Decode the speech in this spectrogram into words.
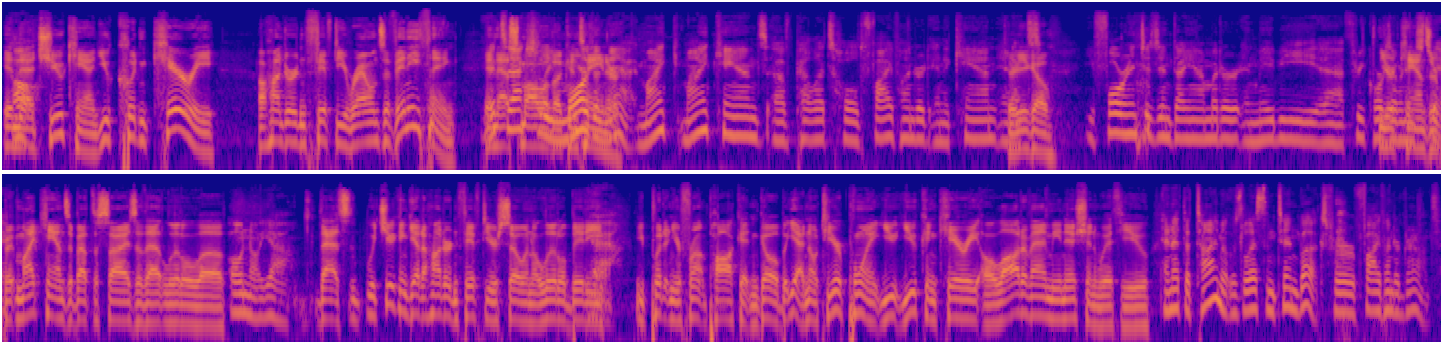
in Oh. that chew can. You couldn't carry 150 rounds of anything in it's that small of actually a more container. than that. My my cans of pellets hold 500 in a can. And There you go. Four inches in diameter and maybe uh, three quarters Your of an inch cans are, but my can's about the size of that little. Uh, Oh no, yeah, that's which you can get 150 or so in a little bitty. Yeah. You put it in your front pocket and go. But yeah, no. To your point, you you can carry a lot of ammunition with you. and at the time it was less than 10 bucks for 500 rounds.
